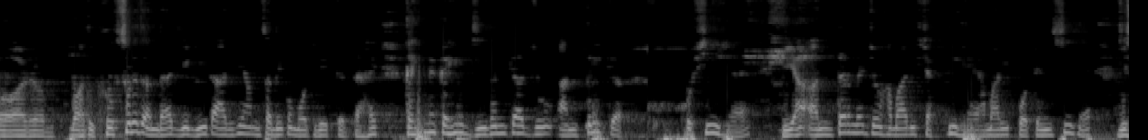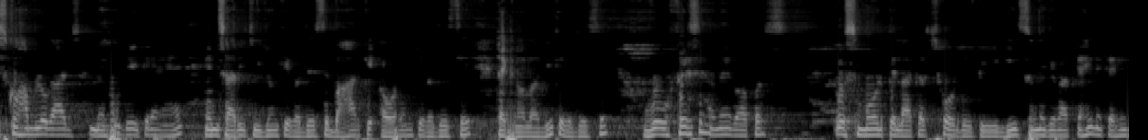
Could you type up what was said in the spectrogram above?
और बहुत ही खूबसूरत अंदाज। ये गीत आज भी हम सभी को मोटिवेट करता है। कहीं ना कहीं जीवन का जो आंतरिक खुशी है या अंतर में जो हमारी शक्ति है, हमारी पोटेंसी है, जिसको हम लोग आज नहीं देख रहे हैं, इन सारी चीज़ों की वजह से, बाहर के आवरण की वजह से टेक्नोलॉजी की वजह से, वो फिर से हमें वापस उस मोड़ पे लाकर छोड़ देती है। गीत सुनने के बाद कहीं ना कहीं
